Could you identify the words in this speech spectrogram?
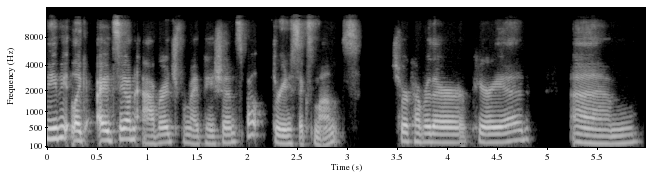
Maybe like I'd say on average for my patients, about three to six months to recover their period. Um,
